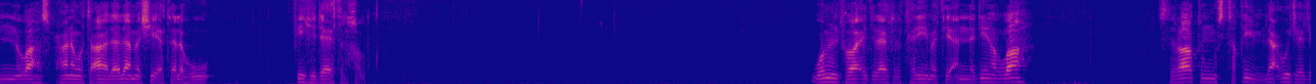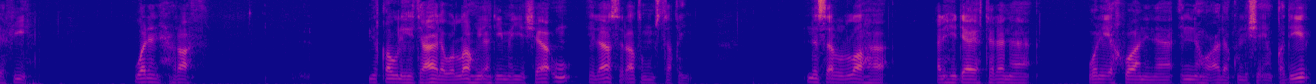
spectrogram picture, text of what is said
إن الله سبحانه وتعالى لا مشيئة له في هداية الخلق. ومن فوائد الآية الكريمة أن دين الله صراط مستقيم لا اعوجاج فيه ولا انحراف. لقوله تعالى والله يهدي من يشاء إلى صراط مستقيم نسأل الله الهداية لنا ولإخواننا إنه على كل شيء قدير.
